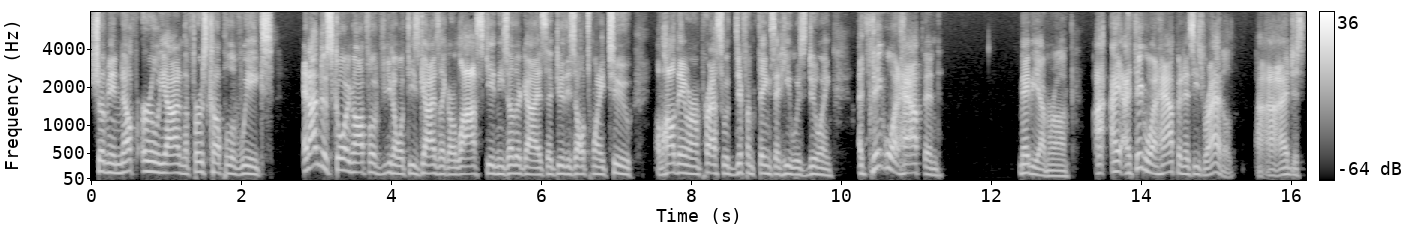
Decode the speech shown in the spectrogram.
showed me enough early on in the first couple of weeks and i'm just going off of you know what these guys like Orlovsky and these other guys that do these all 22 of how they were impressed with different things that he was doing. I think what happened maybe i'm wrong I, I think what happened is he's rattled. I, I just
